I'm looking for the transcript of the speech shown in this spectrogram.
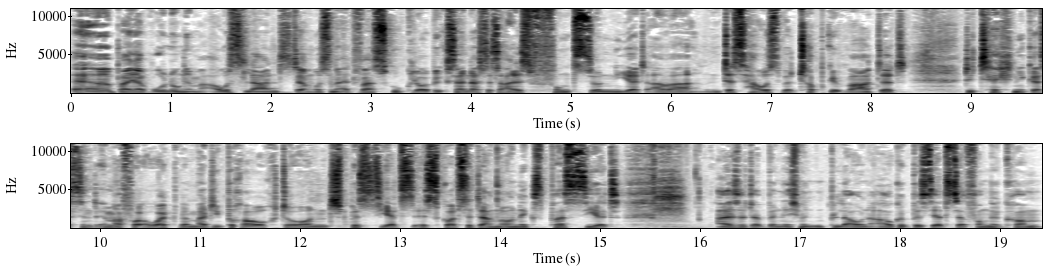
Äh, bei der Wohnung im Ausland, da muss man etwas gutgläubig sein, dass das alles funktioniert. Aber das Haus wird top gewartet. Die Techniker sind immer vor Ort, wenn man die braucht. Und bis jetzt ist Gott sei Dank noch nichts passiert. Also da bin ich mit einem blauen Auge bis jetzt davon gekommen.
